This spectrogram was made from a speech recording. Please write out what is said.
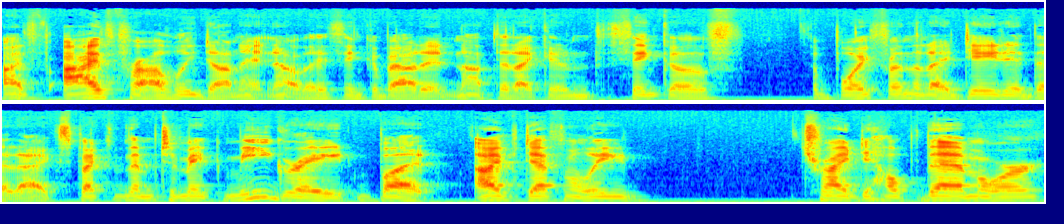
I've I've probably done it. Now that I think about it, not that I can think of a boyfriend that I dated that I expected them to make me great, but I've definitely tried to help them or,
